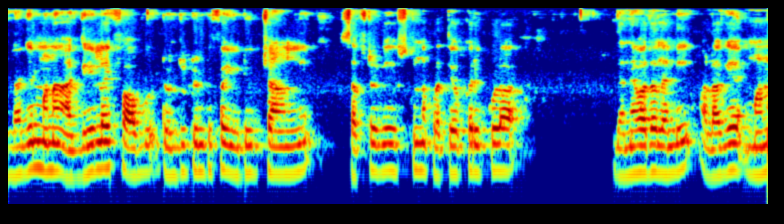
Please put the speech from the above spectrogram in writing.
అలాగే మన agri life hub twenty twenty five YouTube ఛానల్ని సబ్స్క్రైబ్ చేసుకున్న ప్రతి ఒక్కరికి కూడా ధన్యవాదాలండి. అలాగే మన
